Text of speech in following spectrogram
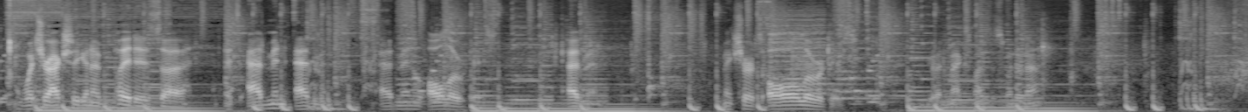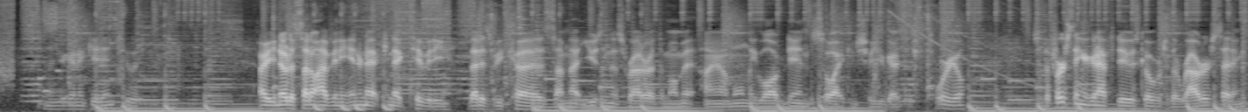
what you're actually going to put is, uh, it's admin admin admin all lowercase. Admin. Make sure it's all lowercase. Go ahead and maximize this window now. And then you're to get into it. Alright, you notice I don't have any internet connectivity. That is because I'm not using this router at the moment. I am only logged in so I can show you guys this tutorial. So the first thing you're to have to do is go over to the router settings.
